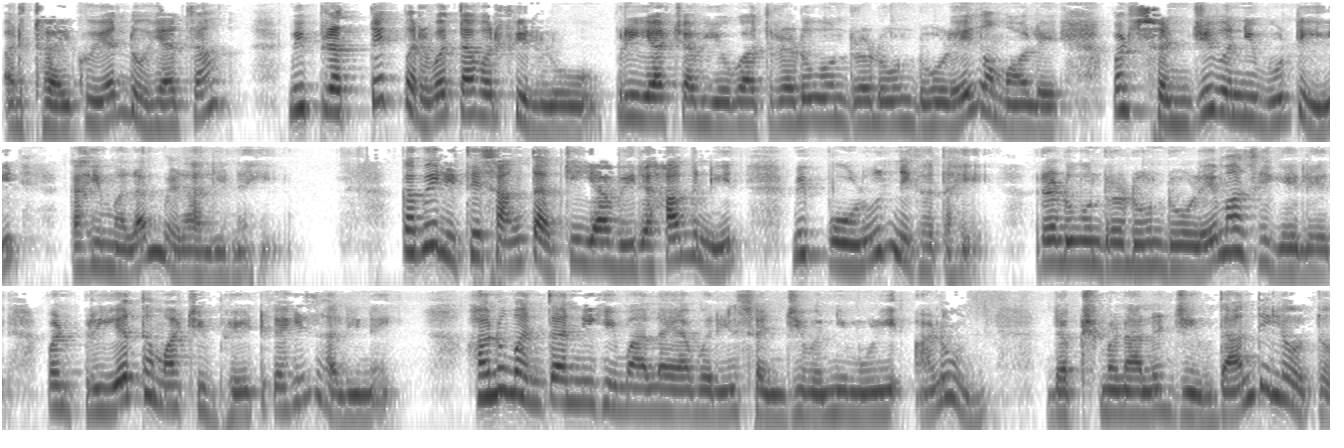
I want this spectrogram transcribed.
अर्थ ऐकूयात दोह्याचा मी प्रत्येक पर्वतावर फिरलो. प्रियाच्या वियोगात रडून रडून डोळे गमावले पण संजीवनी बुटी काही मला मिळाली नाही. कबीर इथे सांगतात की या विरहाग्नीत मी पोळून निघत आहे. रडून रडून डोळे माझे गेलेत पण प्रियतमाची भेट काही झाली नाही. हनुमंतांनी हिमालयावरील संजीवनी मुळी आणून लक्ष्मणाला जीवदान दिलं होतं.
